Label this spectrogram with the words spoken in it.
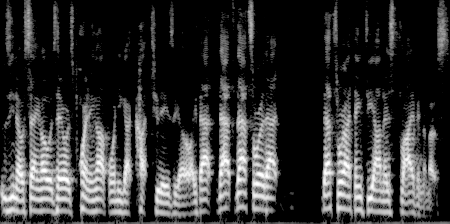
you know saying, oh, there was pointing up when you got cut two days ago. Like that that's that's where that that's where I think Deion is thriving the most.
